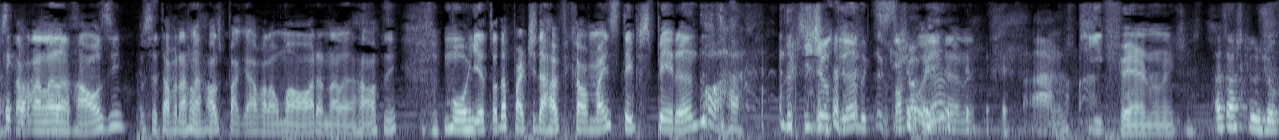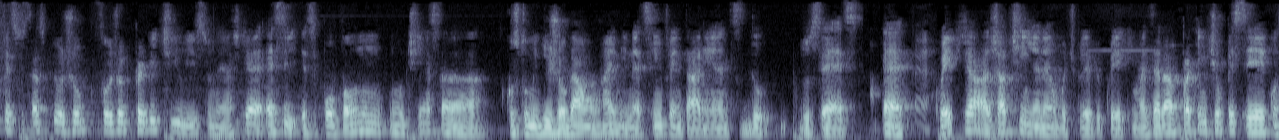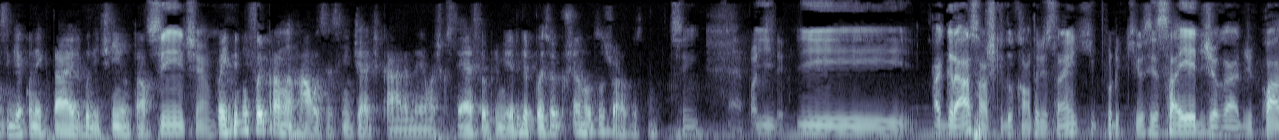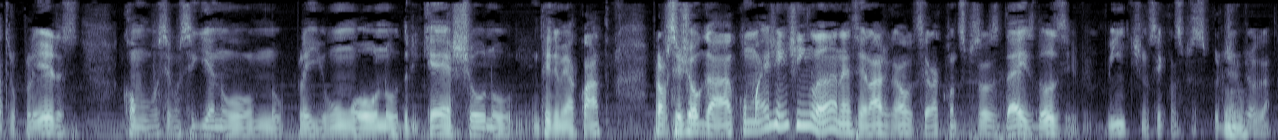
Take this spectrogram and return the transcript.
você tava na Cara, Lan House, você tava na Lan House, pagava lá uma hora na Lan House, morria toda a partida rápida, ficava mais tempo esperando Porra. Do que jogando, que só morria, jogando. né? Ah, Que inferno, né? Mas eu acho que o jogo fez sucesso porque o jogo foi o jogo que permitiu isso, né? Acho que esse, esse povão não, não tinha essa costume de jogar online, né? Se enfrentarem antes do, do CS. É, Quake já, já tinha, né? O multiplayer do Quake, mas era pra quem tinha um PC, conseguia conectar ele bonitinho e tal. Sim, tinha. Quake não foi pra Lan House, assim, já de cara, né? Eu acho que o CS foi o primeiro e depois foi puxando outros jogos. Né? Sim. é, pode E, ser. e a graça, acho que, do Counter-Strike, porque você saía de jogar de quatro players, como você conseguia no, no Play 1, ou no Dreamcast, ou no Nintendo 64, pra você jogar com mais gente em LAN, né? Sei lá, jogar, sei lá quantas pessoas, 10, 12, 20, não sei quantas pessoas podiam Hum. jogar.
